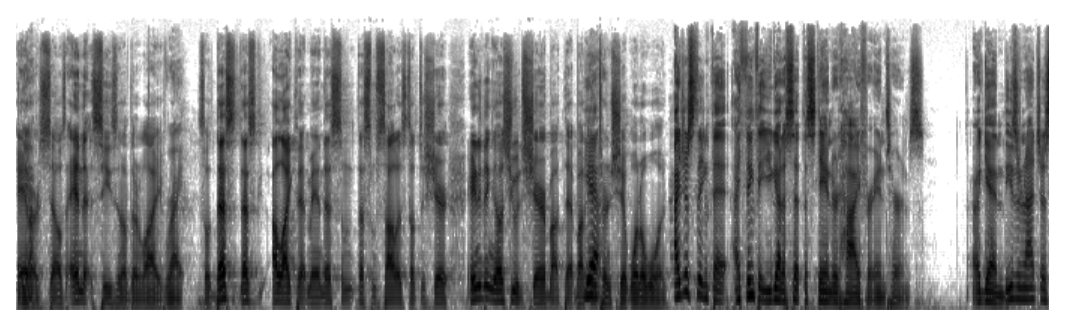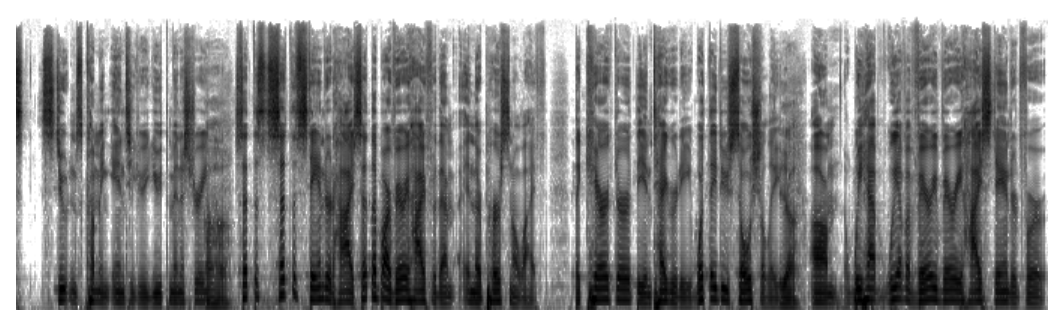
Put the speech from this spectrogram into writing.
and Yeah. ourselves and that season of their life. Right. So that's that's I like that man. That's some that's some solid stuff to share. Anything else you would share about that about Yeah. internship 101? I just think that I think that you got to set the standard high for interns. Again, these are not just students coming into your youth ministry. Uh-huh. Set the set the standard high. Set the bar very high for them in their personal life. The character, the integrity, what they do socially. Yeah. Um, we have we have a very very high standard for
